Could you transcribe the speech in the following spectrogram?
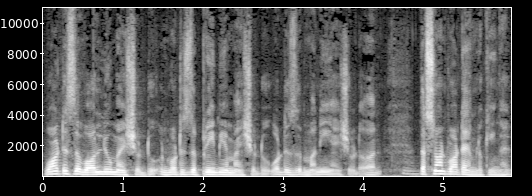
what is the volume I should do and what is the premium I should do, what is the money I should earn. That's not what I am looking at.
